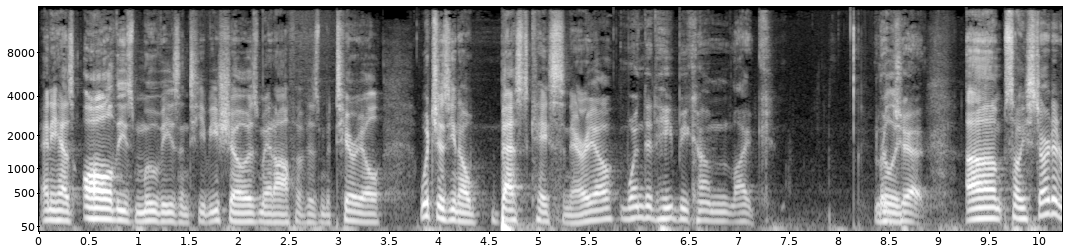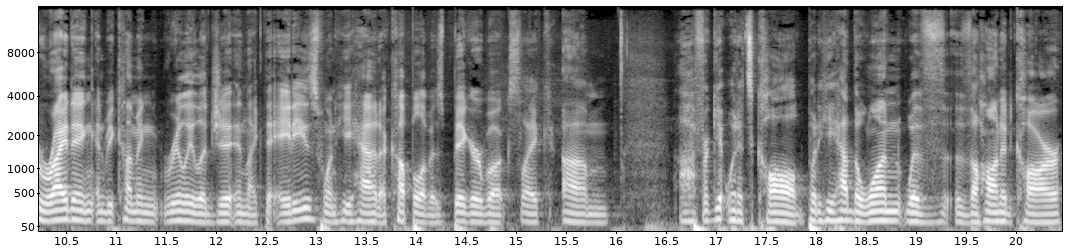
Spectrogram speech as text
and he has all these movies and TV shows made off of his material, which is, you know, best case scenario. When did he become like Really- legit? Um, so he started writing and becoming really legit in like the 80s when he had a couple of his bigger books, like um, I forget what it's called, but he had the one with the haunted car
